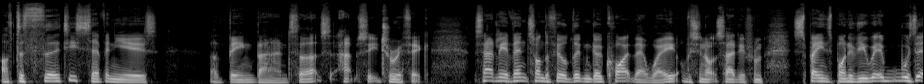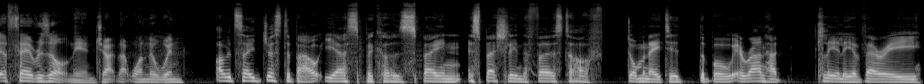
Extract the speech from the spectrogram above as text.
after 37 years of being banned. So that's absolutely terrific. Sadly, events on the field didn't go quite their way. Obviously, not sadly from Spain's point of view. Was it a fair result in the end, Jack? That one 0 win. I would say just about yes, because Spain, especially in the first half, dominated the ball. Iran had clearly a very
